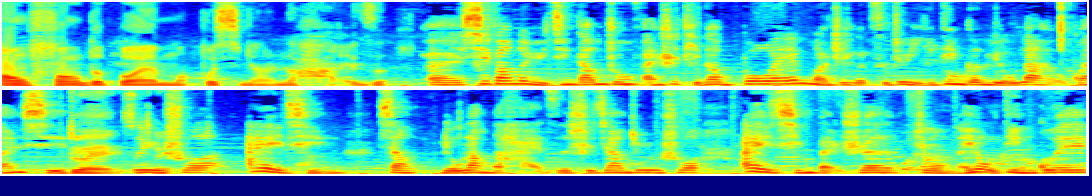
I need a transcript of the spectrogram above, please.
Enfant de bohème，波西米亚人的孩子。呃，西方的语境当中，凡是提到 bohème 这个词，就一定跟流浪有关系。对，所以说爱情像流浪的孩子，实际上就是说爱情本身就没有定规，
